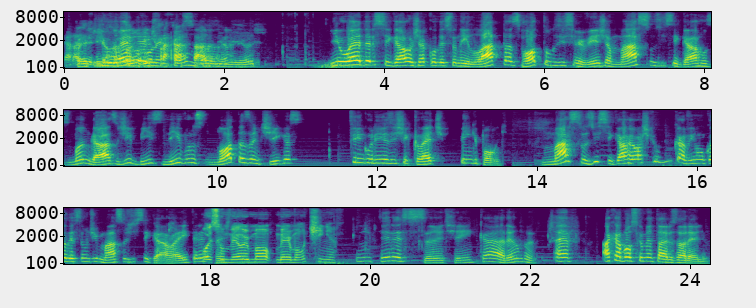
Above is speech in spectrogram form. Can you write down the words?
Caralho, a E gente o é um E o Éder Cigal já colecionei latas, rótulos de cerveja, maços de cigarros, mangás, gibis, livros, notas antigas, figurinhas de chiclete, ping-pong. Maços de cigarro, eu acho que eu nunca vi uma coleção de maços de cigarro. É interessante. Pois o meu irmão, meu irmão tinha. Interessante, hein? Caramba. É, Acabou os comentários, Aurélio.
